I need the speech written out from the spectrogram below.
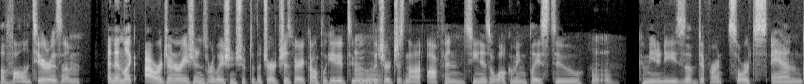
of volunteerism. And then like our generation's relationship to the church is very complicated too. Mm-hmm. The church is not often seen as a welcoming place to Mm-mm. communities of different sorts and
